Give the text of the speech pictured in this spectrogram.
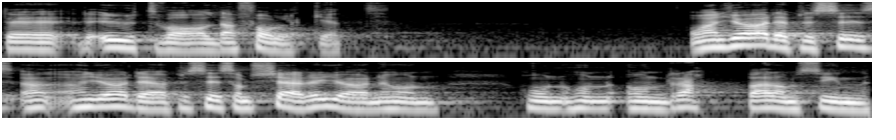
det, det utvalda folket. Och han gör det precis, han gör det precis som Cherry gör när hon, hon, hon, hon rappar om sin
